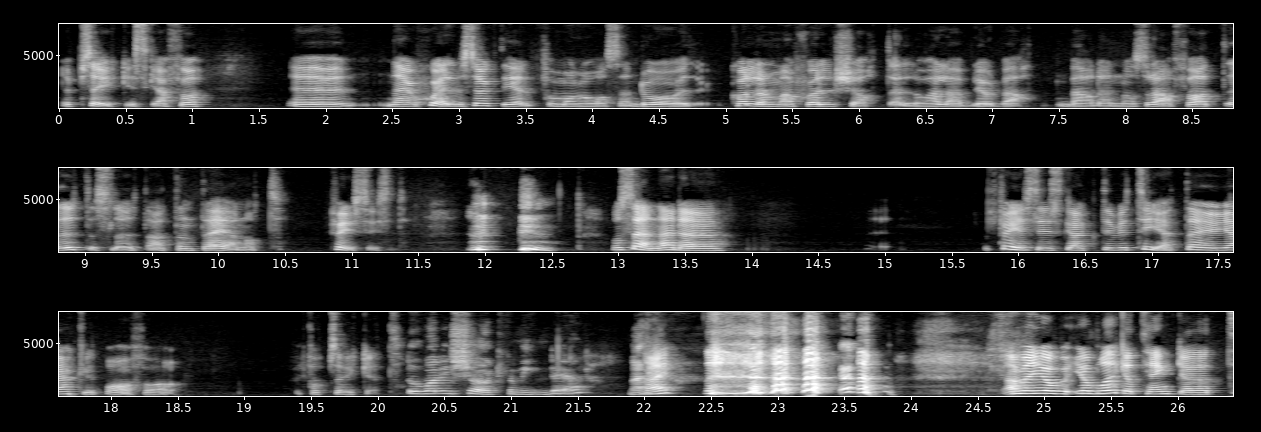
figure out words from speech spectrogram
det psykiska. För eh, när jag själv sökte hjälp för många år sedan då kollade man sköldkörtel och alla blodvärden och sådär för att utesluta att det inte är något fysiskt. och sen är det fysisk aktivitet är ju jäkligt bra för, för psyket. Då var det kört för min del. Nej. Nej. ja, men jag, jag brukar tänka att,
